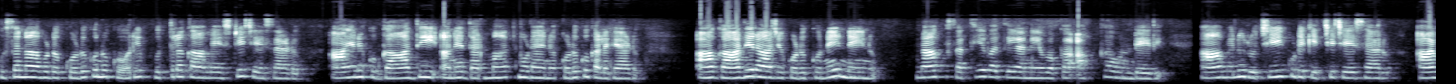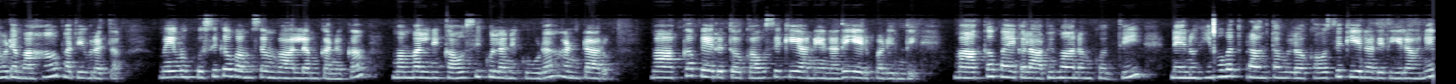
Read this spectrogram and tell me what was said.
కుశనాభుడు కొడుకును కోరి పుత్రకామేష్టి చేశాడు. ఆయనకు గాది అనే ధర్మాత్ముడైన కొడుకు కలిగాడు. ఆ గాదిరాజు కొడుకునే నేను. నాకు సత్యవతి అనే ఒక అక్క ఉండేది. ఆమెను రుచీకుడికిచ్చి చేశారు. ఆవిడ మహాపతివ్రత. మేము కుసిక వంశం వాళ్ళం కనుక మమ్మల్ని కౌశికులని కూడా అంటారు. మా అక్క పేరుతో కౌశికి అనే నది ఏర్పడింది. మా అక్కపై గల అభిమానం కొద్దీ నేను హిమవత్ ప్రాంతంలో కౌశికీ నది తీరానే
